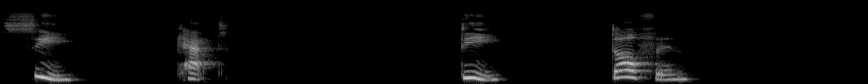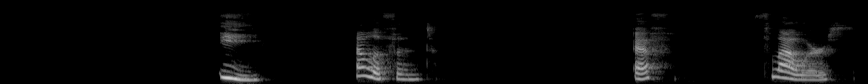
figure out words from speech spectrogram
C. Cat. D. Dolphin. E. Elephant. F. Flowers.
